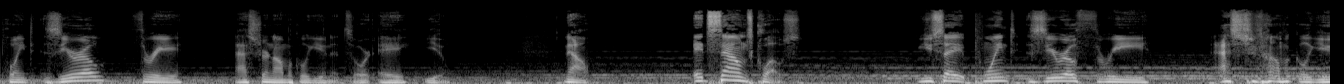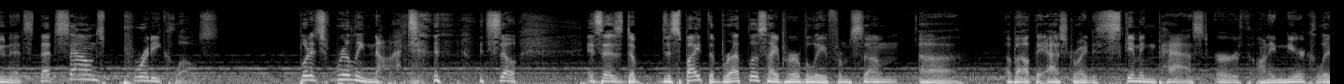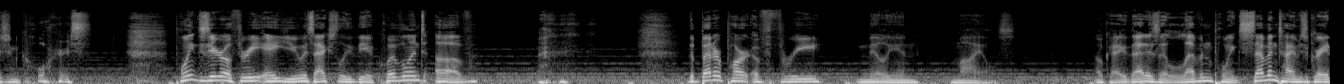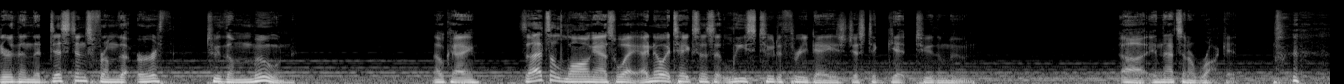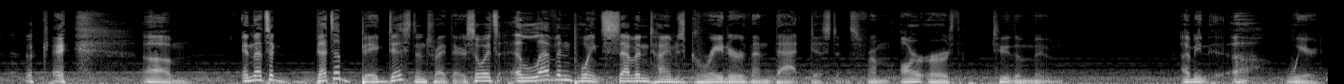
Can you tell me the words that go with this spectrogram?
0.03 astronomical units, or AU. Now, it sounds close. You say 0.03 astronomical units. That sounds pretty close, but it's really not. so, it says, despite the breathless hyperbole from some uh, about the asteroid skimming past Earth on a near collision course, 0.03 AU is actually the equivalent of the better part of 3 million miles. Okay, that is 11.7 times greater than the distance from the Earth to the moon. Okay, so that's a long ass way. I know it takes us at least two to three days just to get to the moon. Uh, and that's in a rocket. okay. Um, and that's a that's a big distance right there. So it's 11.7 times greater than that distance from our Earth to the moon. I mean, uh, weird.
